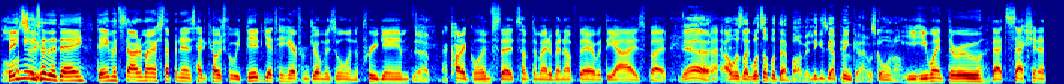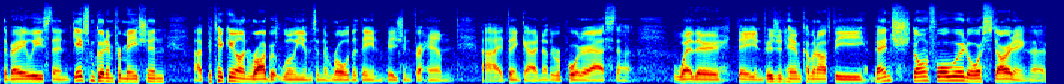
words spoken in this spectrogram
Blowout big news city. of the day. Damon Stoudamire stepping in as head coach, but we did get to hear from Joe Mazzulla in the pregame. Yeah. I caught a glimpse that something might have been up there with the eyes, but Yeah, Uh, I was like, "What's up with that, Bobby? I think he's got pink eye. What's going on?" he, he went through that session at the very least and gave some good information, uh, particularly on Robert Williams and the role that they envisioned for him. Uh, I think uh, another reporter asked uh, whether they envision him coming off the bench going forward or starting. Uh,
